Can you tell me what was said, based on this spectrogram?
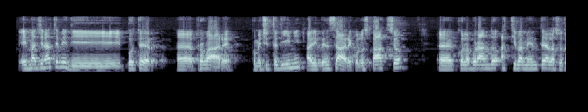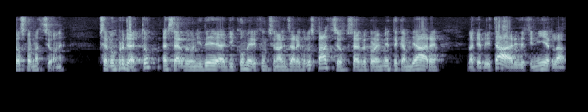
Immaginatevi di poter eh, provare come cittadini a ripensare quello spazio eh, collaborando attivamente alla sua trasformazione. Serve un progetto, eh, serve un'idea di come rifunzionalizzare quello spazio, serve probabilmente cambiare la viabilità, ridefinirla,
